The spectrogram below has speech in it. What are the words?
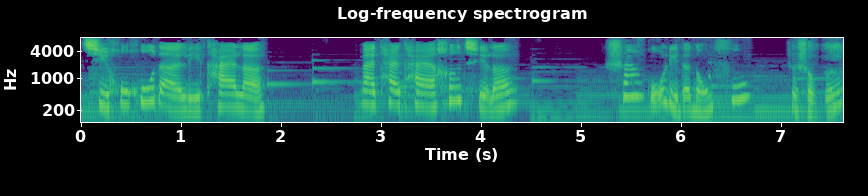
气呼呼地离开了。麦太太哼起了《山谷里的农夫》这首歌。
